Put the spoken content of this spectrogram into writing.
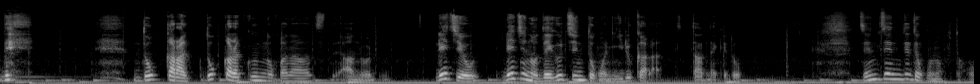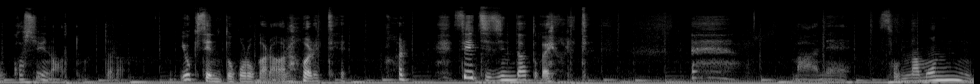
でどっからどっから来んのかな？っつってあのレジをレジの出口のとこにいるからって言ったんだけど全然出てこなくておかしいなと思ったら予期せぬところから現れて「あれ背縮んだ?」とか言われてそんなもん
